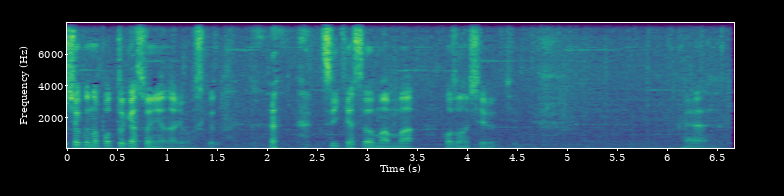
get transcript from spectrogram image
異色のポッドキャストにはなりますけど ツイキャスをまんま保存してるっていう、えー、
